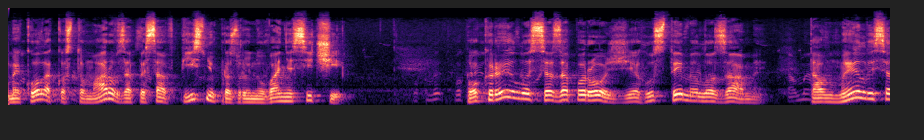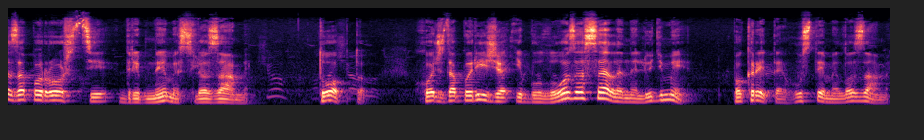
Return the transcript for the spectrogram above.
Микола Костомаров записав пісню про зруйнування Січі. Покрилося Запорожжя густими лозами, та вмилися запорожці дрібними сльозами. Тобто, хоч Запоріжжя і було заселене людьми, покрите густими лозами,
